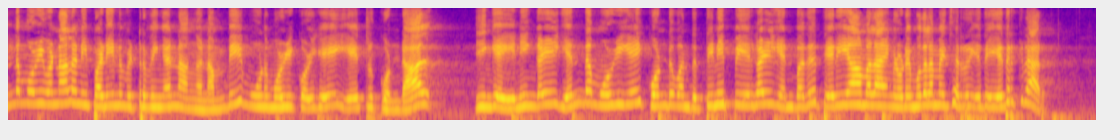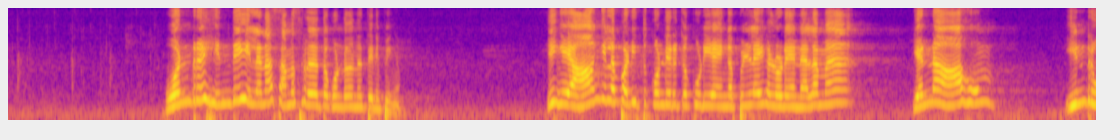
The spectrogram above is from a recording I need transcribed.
எந்த மொழி வேணாலும் நீ படின்னு விட்டுருவீங்கன்னு நாங்கள் நம்பி மூணு மொழி கொள்கையை ஏற்றுக்கொண்டால் இங்கே நீங்கள் எந்த மொழியை கொண்டு வந்து திணிப்பீர்கள் என்பது தெரியாமலா எங்களுடைய முதலமைச்சர் இதை எதிர்க்கிறார்? ஒன்று ஹிந்தி இல்லைன்னா சமஸ்கிருதத்தை கொண்டு வந்து திணிப்பீங்க. இங்கே ஆங்கிலம் படித்து கொண்டிருக்கக்கூடிய எங்கள் பிள்ளைகளுடைய நிலைமை என்ன ஆகும்? இன்று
